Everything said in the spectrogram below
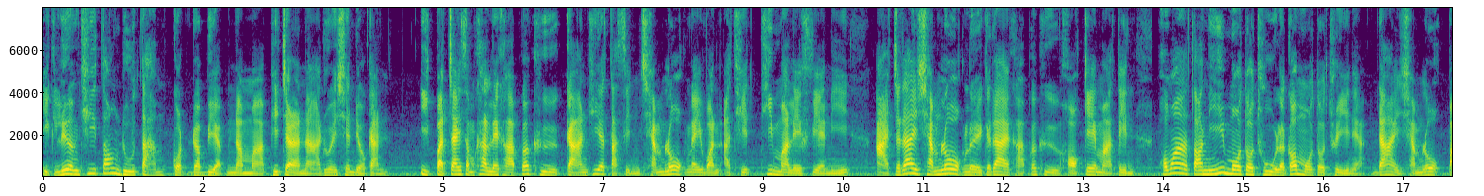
อีกเรื่องที่ต้องดูตามกฎระเบียบนำมาพิจารณาด้วยเช่นเดียวกัน อีกปัจจัยสำคัญเลยครับก็คือการที่จะตัดสินแชมป์โลกในวันอาทิตย์ที่มาเลเซียนี้ อาจจะได้แชมป์โลกเลยก็ได้ครับ ก็คือฮอเก้มาติน เพราะว่าตอนนี้ Moto 2 แล้วก็ Moto 3 เนี่ย ได้แชมป์โลกไป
